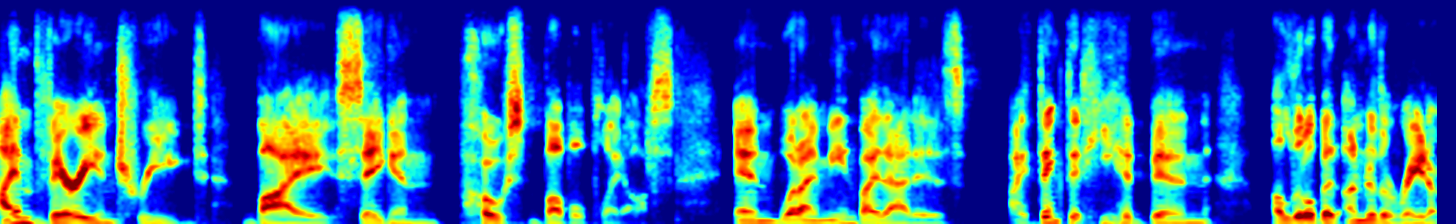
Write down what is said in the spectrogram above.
I am very intrigued by Seguin post bubble playoffs. And what I mean by that is I think that he had been a little bit under the radar.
